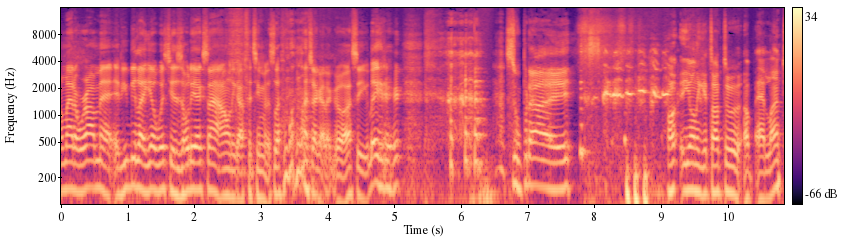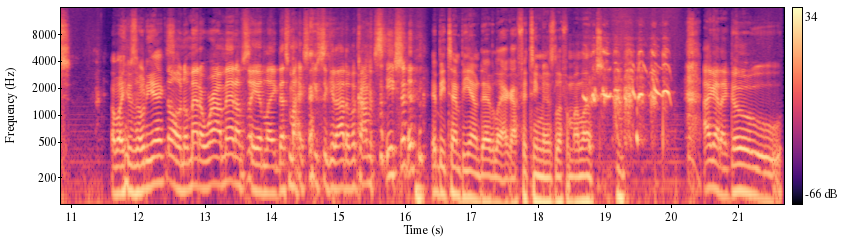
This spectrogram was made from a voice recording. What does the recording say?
No matter where I'm at, if you be like, "Yo, what's your zodiac sign?" I only got 15 minutes left for my lunch. I gotta go. I'll see you later. Surprise. Oh, you only get talked to at lunch about your zodiac. No, no matter where I'm at, I'm saying like that's my excuse to get out of a conversation. It'd be 10 p.m. Dev, like I got 15 minutes left for my lunch. I gotta go.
